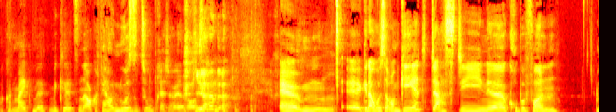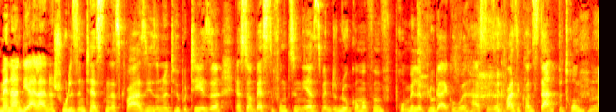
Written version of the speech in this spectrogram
Oh Gott, Mike Mikkelsen. Oh Gott, wir hauen nur so Zungenbrecher heute raus. Ja, ne? Ähm, äh, genau, wo es darum geht, dass die eine Gruppe von Männern, die alle an der Schule sind, testen das quasi, so eine Hypothese, dass du am besten funktionierst, wenn du 0,5 Promille Blutalkohol hast und sind quasi konstant betrunken.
